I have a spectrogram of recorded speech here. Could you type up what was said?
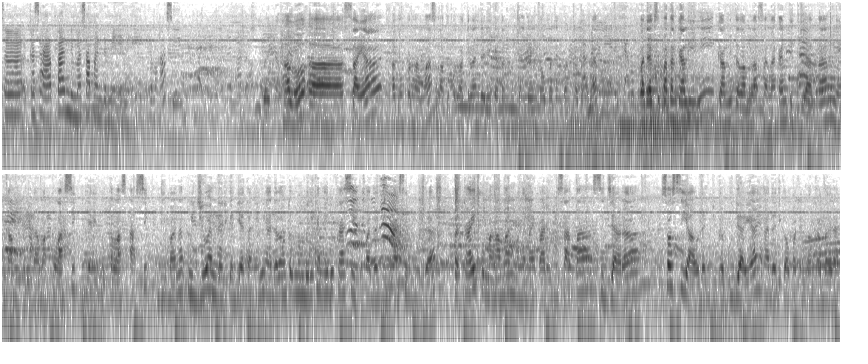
se- kesehatan di masa pandemi ini. Terima kasih. Baik, halo, eh, saya Agung Purnama selaku perwakilan dari Ikatan Bujang Dayang Kabupaten Bangka Barat. Pada kesempatan kali ini kami telah melaksanakan kegiatan yang kami beri nama klasik yaitu kelas asik di mana tujuan dari kegiatan ini adalah untuk memberikan edukasi kepada generasi muda terkait pemahaman mengenai pariwisata, sejarah, sosial dan juga budaya yang ada di Kabupaten Bangka Barat.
